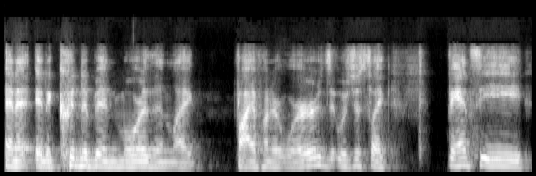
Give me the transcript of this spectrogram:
and it and it couldn't have been more than like 500 words. It was just like fancy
